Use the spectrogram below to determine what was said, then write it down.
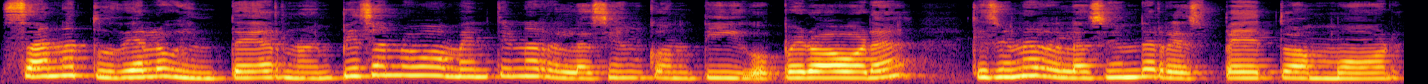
Sana tu diálogo interno. Empieza nuevamente una relación contigo, pero ahora que sea una relación de respeto, amor,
